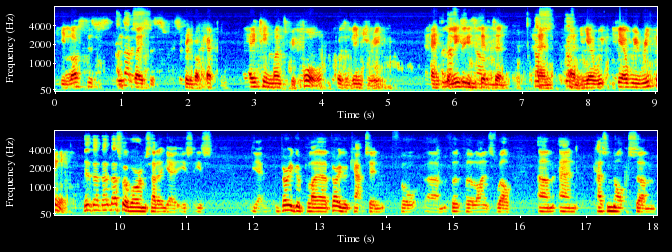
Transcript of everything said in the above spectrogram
He lost his, his place as Springbok captain 18 months before because of injury. And, And Kolisi um, stepped in, that's- and, that's- and here, we, here we're reaping it. That, that, that- that's where Warren's had it. Yeah, he's, he's yeah very good player, very good captain for um, for, for the Lions as well, um, and has not um,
